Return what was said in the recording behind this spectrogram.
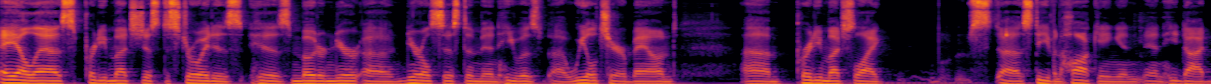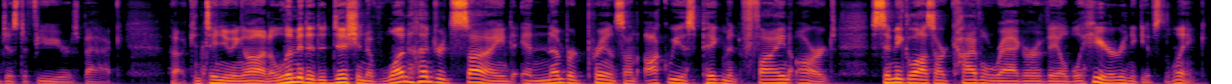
ALS pretty much just destroyed his, his motor neur, uh, neural system and he was uh, wheelchair bound um, pretty much like uh, Stephen Hawking, and, and he died just a few years back. Uh, continuing on, a limited edition of 100 signed and numbered prints on aqueous pigment fine art, semi-gloss archival rag are available here, and he gives the link.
